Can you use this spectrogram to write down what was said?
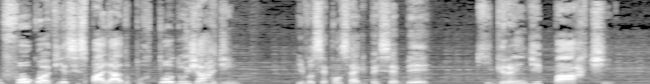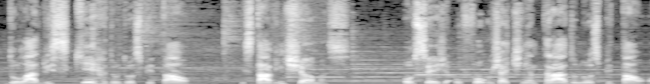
o fogo havia se espalhado por todo o jardim. E você consegue perceber que grande parte do lado esquerdo do hospital estava em chamas. Ou seja, o fogo já tinha entrado no hospital,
